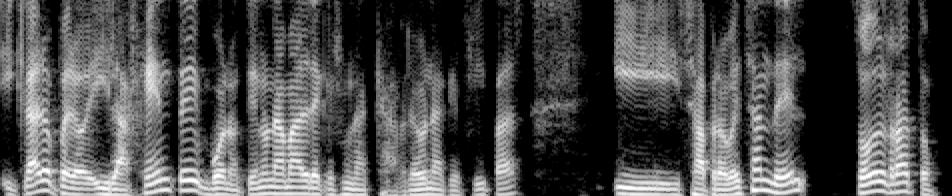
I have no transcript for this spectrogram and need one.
y claro, pero y la gente, bueno, tiene una madre que es una cabrona que flipas y se aprovechan de él todo el rato,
